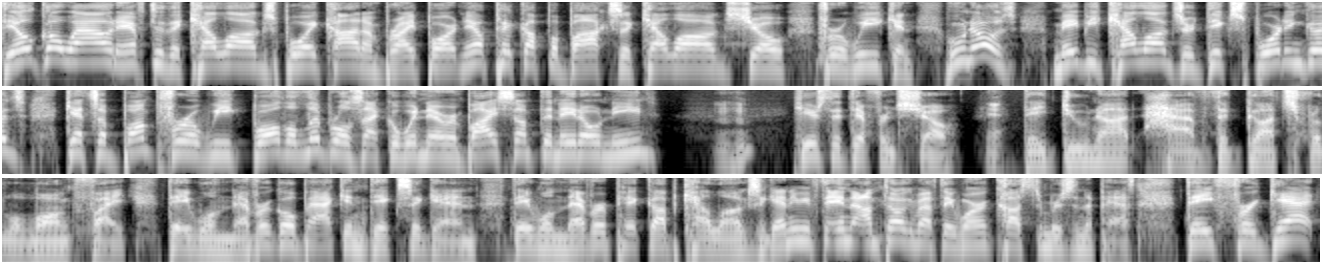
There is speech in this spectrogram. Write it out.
They'll go out after the Kellogg's boycott on Breitbart and they'll pick up a box of Kellogg's, Joe, for a week. And who knows? Maybe Kellogg's or Dick's Sporting Goods gets a bump for a week. All the liberals that go in there and buy something they don't need. Mm-hmm. Here's the difference, Joe. Yeah. They do not have the guts for the long fight. They will never go back in Dick's again. They will never pick up Kellogg's again. Even If they, and I'm talking about if they weren't customers in the past. They forget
